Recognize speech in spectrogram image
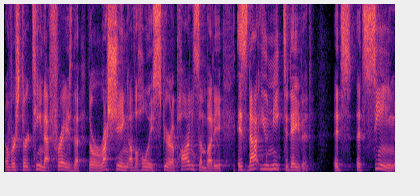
In verse 13, that phrase, the, the rushing of the Holy Spirit upon somebody, is not unique to David. It's, it's seen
